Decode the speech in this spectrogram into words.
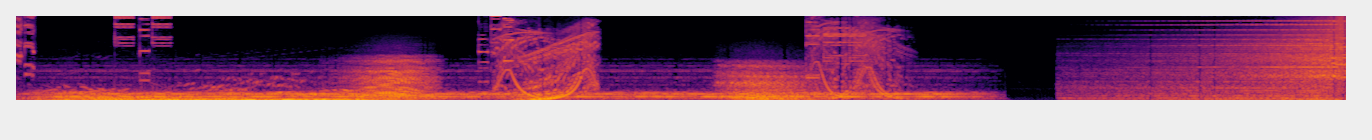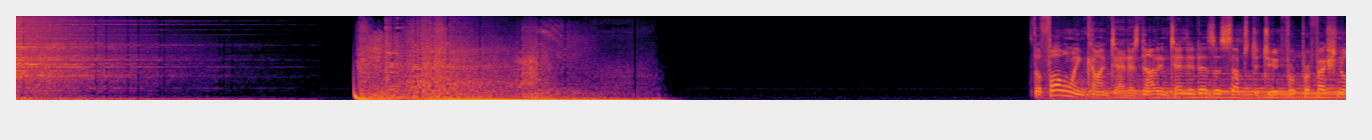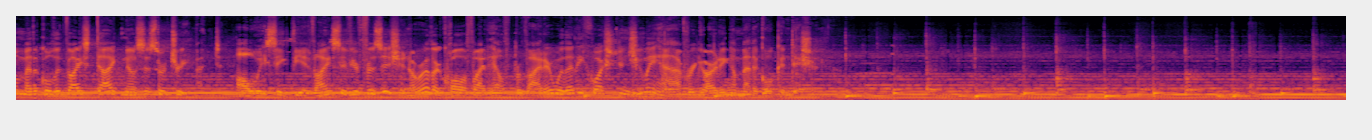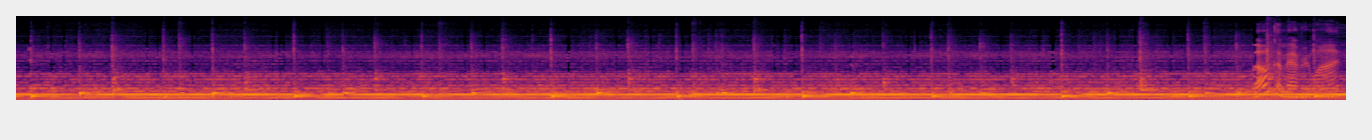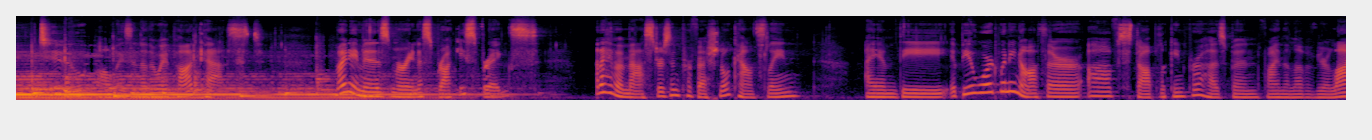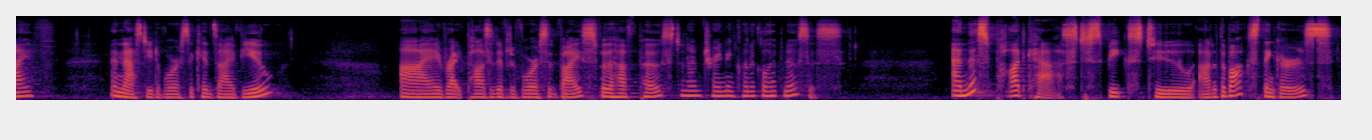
ハハハハ! Following content is not intended as a substitute for professional medical advice, diagnosis, or treatment. Always seek the advice of your physician or other qualified health provider with any questions you may have regarding a medical condition. Welcome, everyone, My name is Marina Sbrochi Spriggs, and I have a master's in professional counseling. I am the IPPY Award winning author of Stop Looking for a Husband, Find the Love of Your Life, and Nasty Divorce, A Kid's Eye View. I write positive divorce advice for the HuffPost, and I'm trained in clinical hypnosis. And this podcast speaks to out of the box thinkers,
